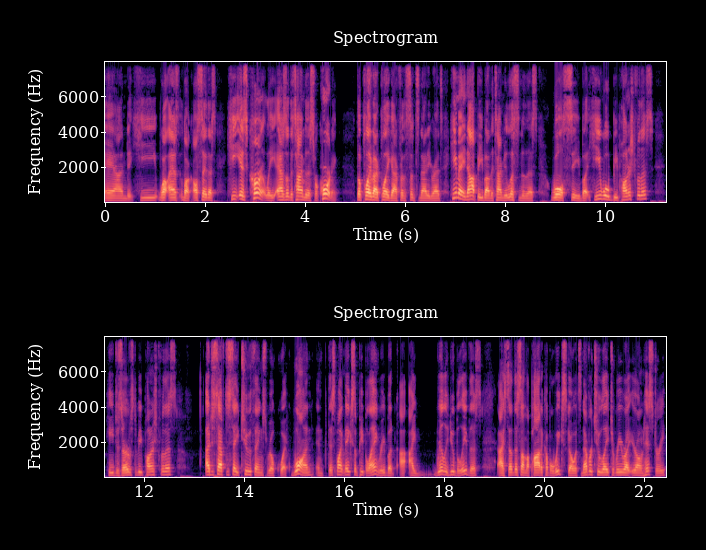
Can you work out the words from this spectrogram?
And he, well, as look, I'll say this. He is currently, as of the time of this recording, the play by play guy for the Cincinnati Reds. He may not be by the time you listen to this. We'll see. But he will be punished for this. He deserves to be punished for this. I just have to say two things real quick. One, and this might make some people angry, but I, I really do believe this. I said this on the pod a couple weeks ago. It's never too late to rewrite your own history.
